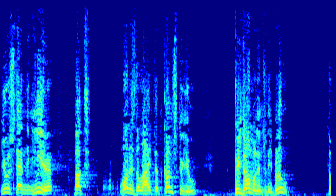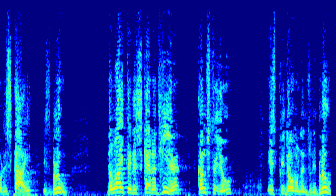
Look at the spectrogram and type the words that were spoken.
you're standing here, but what is the light that comes to you? Predominantly blue. So the sky is blue. The light that is scattered here comes to you is predominantly blue.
